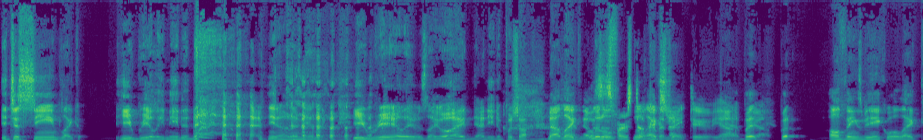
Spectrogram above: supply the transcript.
it just seemed like he really needed that. you know what I mean? Like he really was like, oh, I, I need to push off. Not like that was little his first little dunk extra. of the night too. Yeah, Yeah, but but all things being equal, like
